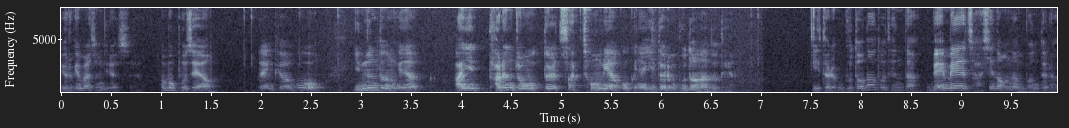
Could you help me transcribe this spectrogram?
이렇게 말씀드렸어요. 한번 보세요. 땡큐하고 있는 돈 그냥 아니 다른 종목들 싹 정리하고 그냥 이더리움 묻어놔도 돼요. 이더리움 묻어놔도 된다. 매매 자신 없는 분들은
